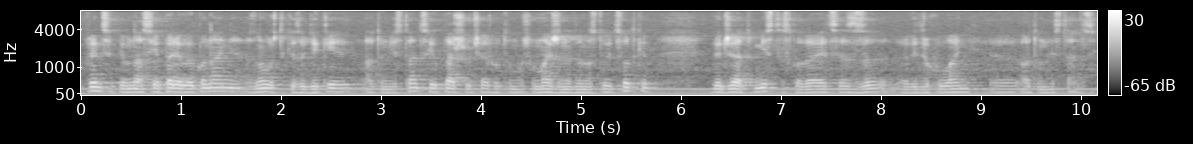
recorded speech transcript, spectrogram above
В принципі, в нас є перевиконання, знову ж таки, завдяки атомній станції в першу чергу, тому що майже на 90% бюджет міста складається з відрахувань е, атомної станції.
